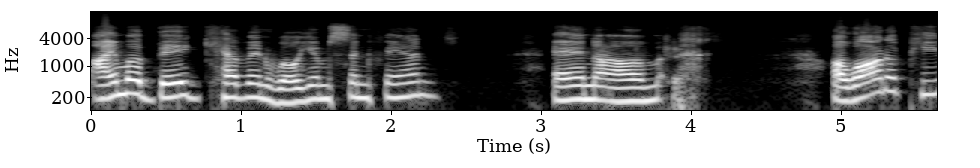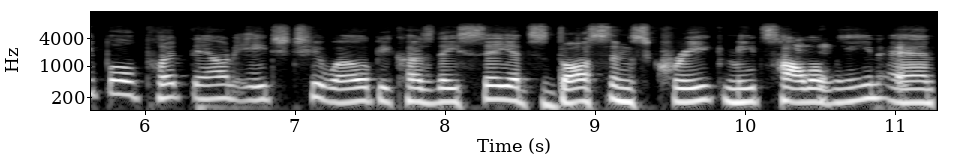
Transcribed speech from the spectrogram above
I'm a big Kevin Williamson fan, and um, Okay. a lot of people put down H2O because they say it's Dawson's Creek meets Halloween, and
